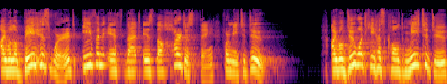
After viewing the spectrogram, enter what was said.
I will obey his word even if that is the hardest thing for me to do. I will do what he has called me to do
